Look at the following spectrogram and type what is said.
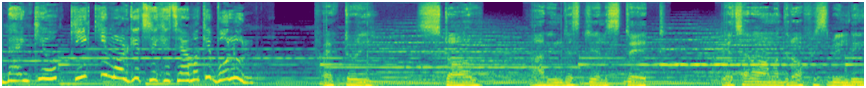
ব্যাংকে ও কি কি মর্গেজ রেখেছে, আমাকে বলুন। ফ্যাক্টরি স্টল আর ইন্ডাস্ট্রিয়াল স্টেট এছাড়াও আমাদের অফিস বিল্ডিং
